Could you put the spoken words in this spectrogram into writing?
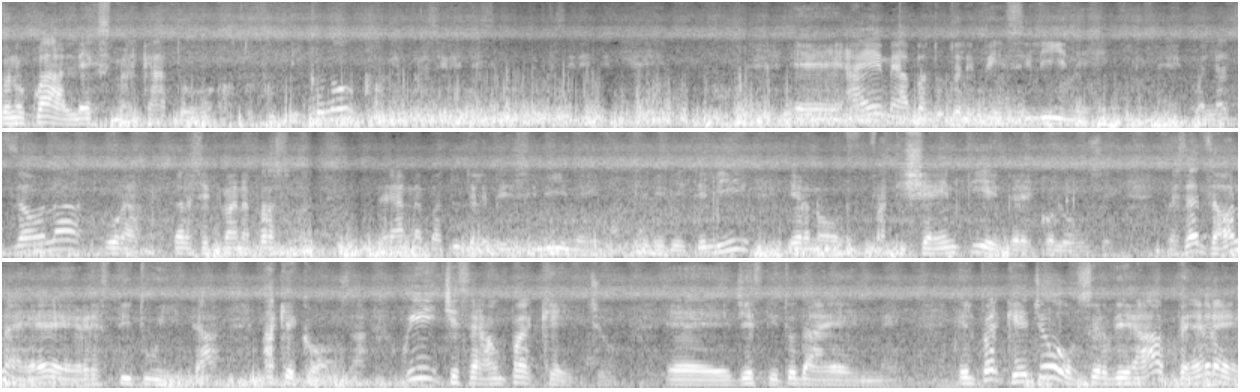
sono qua all'ex mercato ortofrutticolo con il presidente, presidente di AM. Eh, AM ha abbattuto le pensiline in quella zona, ora dalla settimana prossima verranno abbattute le pensiline che vedete lì, erano fatiscenti e pericolose. Questa zona è restituita a che cosa? Qui ci sarà un parcheggio eh, gestito da AM e il parcheggio servirà per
